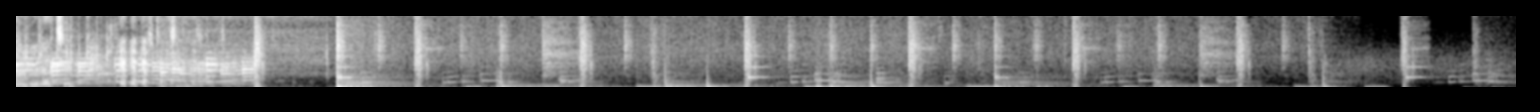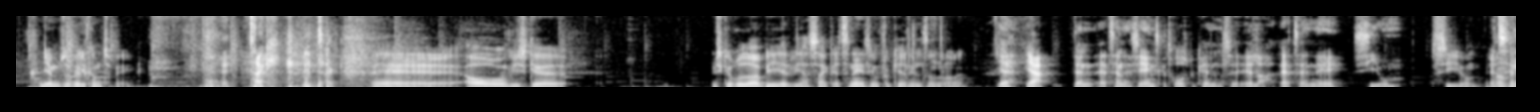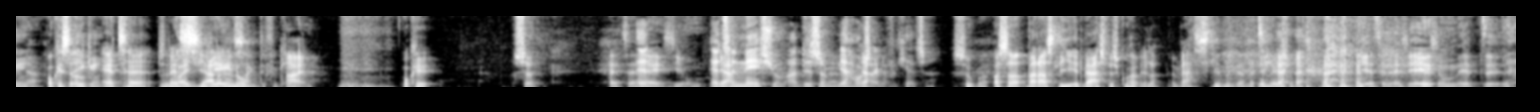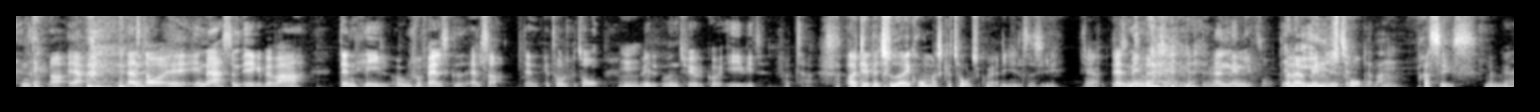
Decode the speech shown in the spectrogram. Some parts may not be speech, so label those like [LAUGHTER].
Du lytter til E- Eftertanke. Jamen, så velkommen tilbage. [LAUGHS] Tak. [LAUGHS] Tak. Øh, og vi skal, vi skal rydde op i, at vi har sagt Athanasium forkert hele tiden, eller hvad? Ja, Ja, den atanasianske trosbekendelse, eller Athanasium. Sium. Ja. Okay. Okay. Ja. okay, så ikke Okay. Så det er bare jer, der har Athanasianum. sagt det forkert. Nej, Okay, Så Athanasium. Athanasium er det, som jeg har Ja. sagt det forkert til. super. Og så var der også lige et vers, vi skulle have, eller et vers siger man der, Athanasium. [LAUGHS] I Athanasiasum 1. Øh, [LAUGHS] nå, nå, ja. Der står, øh, en hver, som ikke bevarer den helt og uforfalskede, altså den katolske tro, mm. vil uden tvivl gå evigt fortabt. Og det betyder ikke romersk katolsk, skulle jeg lige helt sige. Ja, det er Almindelig, den almindelige tro. Den, Den almindelige tro. der var. Mm. Præcis, nemlig.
